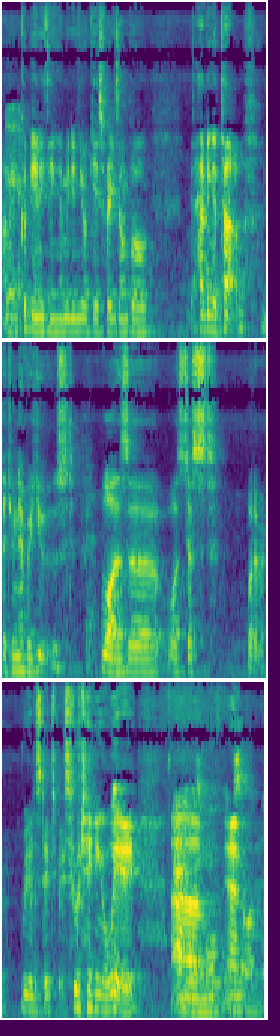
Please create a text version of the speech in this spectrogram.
Um, Yeah. It could be anything. I mean, in your case, for example, having a tub that you never used Yeah. was uh, was just whatever real estate space you were taking away. And Um, and and-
